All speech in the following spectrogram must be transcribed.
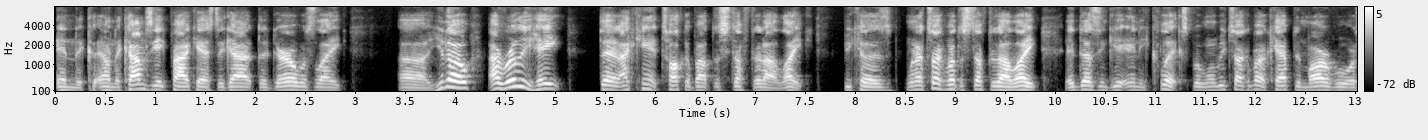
in the on the Comicsgate podcast, the guy the girl was like, uh, you know, I really hate that I can't talk about the stuff that I like because when I talk about the stuff that I like, it doesn't get any clicks. But when we talk about Captain Marvel or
